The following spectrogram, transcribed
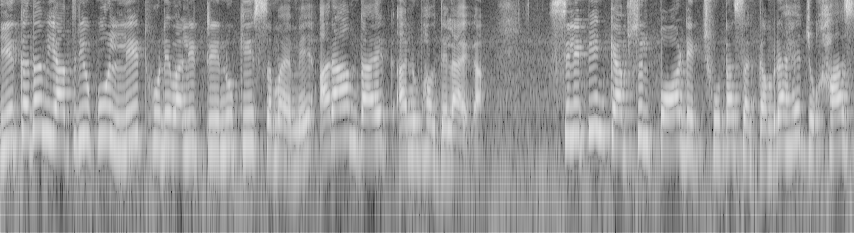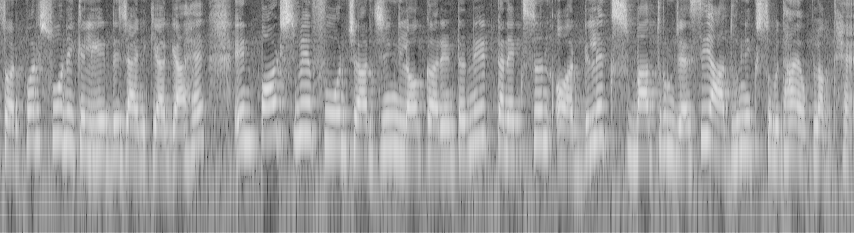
ये कदम यात्रियों को लेट होने वाली ट्रेनों के समय में आरामदायक अनुभव दिलाएगा। स्लीपिंग कैप्सूल पॉड एक छोटा सा कमरा है जो खास तौर पर सोने के लिए डिज़ाइन किया गया है। इन पॉड्स में phone charging, locker, internet, connection और डिलेक्स, बाथरूम जैसी आधुनिक सुविधाएँ उपलब्ध हैं।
